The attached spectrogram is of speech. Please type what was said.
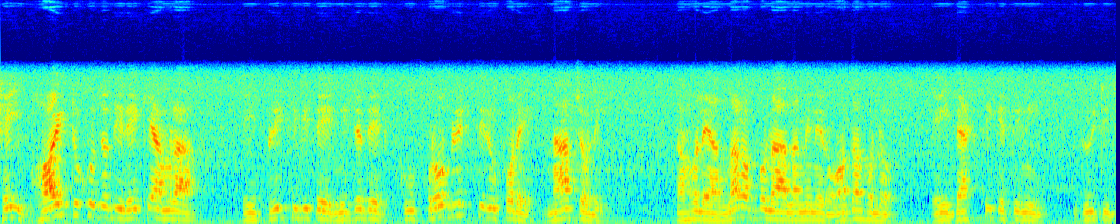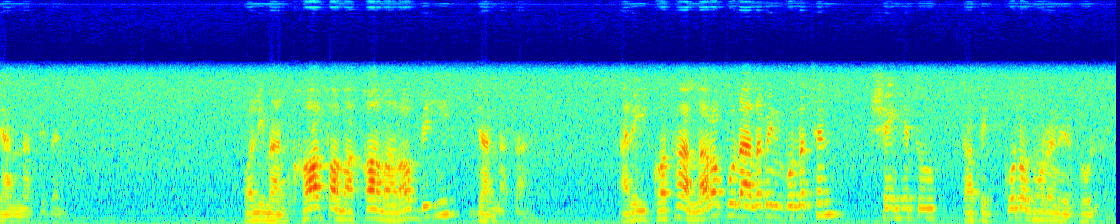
সেই ভয়টুকু যদি রেখে আমরা এই পৃথিবীতে নিজেদের কুপ্রবৃত্তির উপরে না চলি, তাহলে আল্লাহ রব্বুল্লা আলমিনের ওয়াদা হলো, এই ব্যক্তিকে তিনি দুইটি জান্নাত দেবেন। অলিমান খফা মাকামা রব্বিহি জান্নাতান। আর এই কথা আল্লাহ রব্বুল আলমিন বলেছেন, সেই হেতু তাতে কোনো ধরনের ভুল নেই।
